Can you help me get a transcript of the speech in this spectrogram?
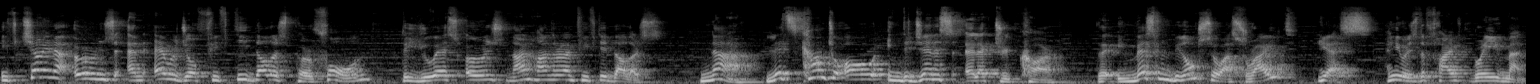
If China earns an average of $50 per phone, the US earns $950. Now, let's come to our indigenous electric car. The investment belongs to us, right? Yes. Here is the five brave men.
